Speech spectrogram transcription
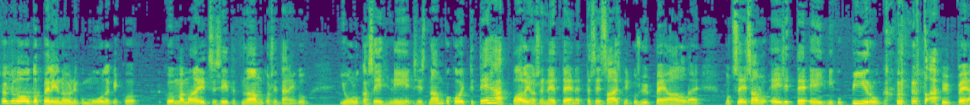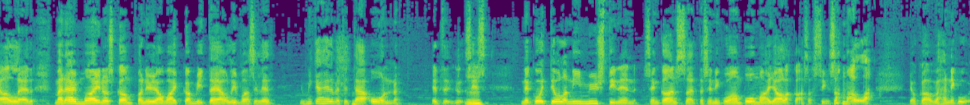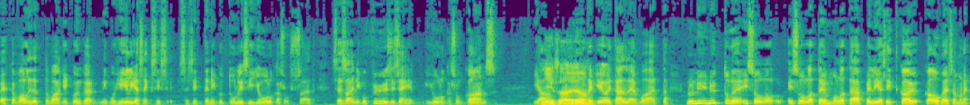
Se on kyllä outo peli noin niin kuin muutenkin, kun, kun mä mainitsin siitä, että Namco sitä niin kuin julkaisi, niin siis Namco koitti tehdä paljon sen eteen, että se saisi niinku hypeä alle, mutta se ei saanut, ei sitten, ei niinku piirunkaan vertaa hypeä alle. Et mä näin mainoskampanjoja vaikka mitä, ja oli vaan silleen, että mikä helvetti tää on? Et, mm. siis ne koitti olla niin mystinen sen kanssa, että se niinku ampuu omaa jalkaansa siinä samalla joka on vähän niinku ehkä valitettavaakin, kuinka niinku hiljaiseksi se sitten niinku tulisi julkaisussa. Et se sai niinku fyysisen julkaisun kanssa. Ja niin sai, muutenkin joo. oli tälleen vaan, että no niin, nyt tulee isolla, isolla temmolla tämä peli, ja sitten kau, kauhean semmoinen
